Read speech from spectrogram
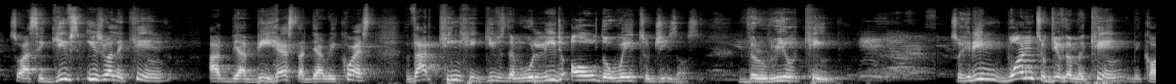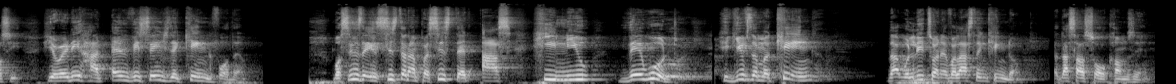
So as he gives Israel a king at their behest, at their request, that king he gives them will lead all the way to Jesus, the real king. So he didn't want to give them a king because he, he already had envisaged the king for them. But since they insisted and persisted, as he knew they would, he gives them a king that will lead to an everlasting kingdom. That's how Saul comes in.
